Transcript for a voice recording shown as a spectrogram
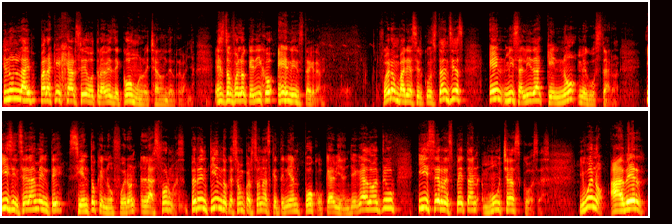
en un live para quejarse otra vez de cómo lo echaron del rebaño. Esto fue lo que dijo en Instagram. Fueron varias circunstancias en mi salida que no me gustaron. Y sinceramente siento que no fueron las formas, pero entiendo que son personas que tenían poco, que habían llegado al club y se respetan muchas cosas. Y bueno, a ver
